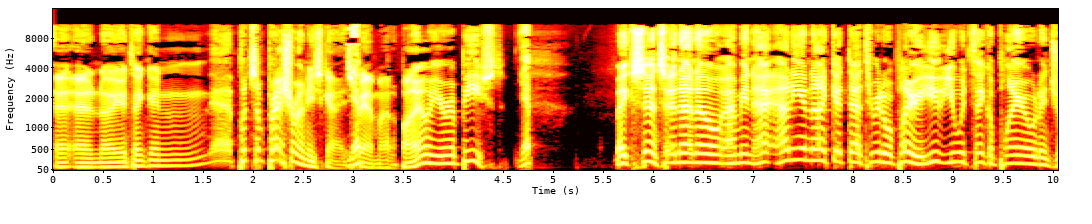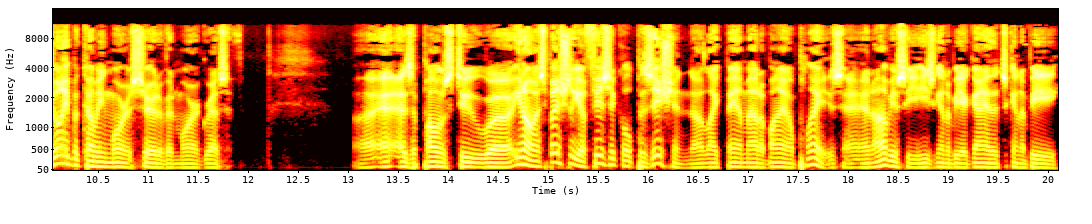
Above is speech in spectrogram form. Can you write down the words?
And, and uh, you're thinking, yeah, put some pressure on these guys. Yep. Bam Adebayo, you're a beast. Yep. Makes sense. And I know, I mean, how, how do you not get that through to a player? You you would think a player would enjoy becoming more assertive and more aggressive. Uh, as opposed to uh, you know, especially a physical position uh, like Bam Adebayo plays, and obviously he's going to be a guy that's going to be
